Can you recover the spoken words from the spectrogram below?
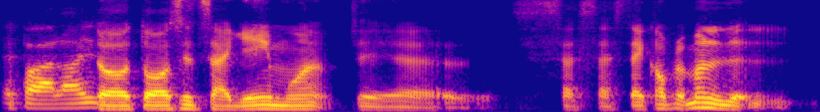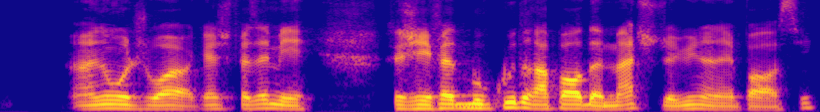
C'était pas à l'aise? T'as tassé de sa game, moi. t'es, euh, ça, ça- c'était complètement le- un autre joueur. Quand je faisais mes. j'ai fait beaucoup de rapports de match de lui l'année passée.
